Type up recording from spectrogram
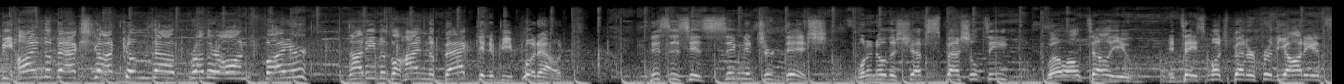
behind the back shot comes out. Brother on fire. Not even behind the back can it be put out. This is his signature dish. Want to know the chef's specialty? Well, I'll tell you. It tastes much better for the audience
